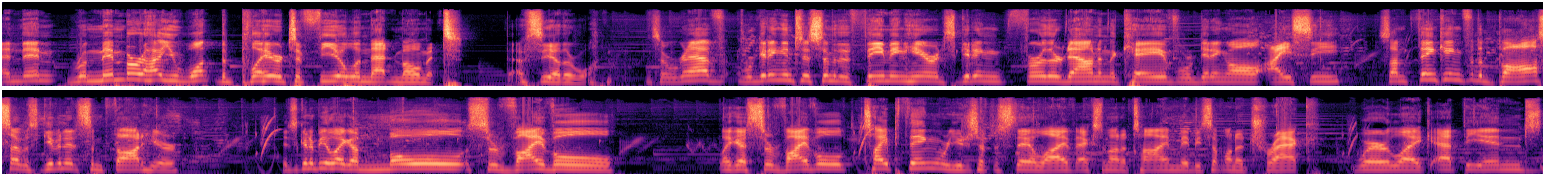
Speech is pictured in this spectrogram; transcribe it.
And then remember how you want the player to feel in that moment. That was the other one. So we're gonna have, we're getting into some of the theming here. It's getting further down in the cave. We're getting all icy. So I'm thinking for the boss, I was giving it some thought here. It's gonna be like a mole survival, like a survival type thing where you just have to stay alive X amount of time. Maybe something on a track where like at the end,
